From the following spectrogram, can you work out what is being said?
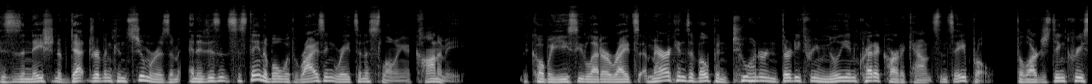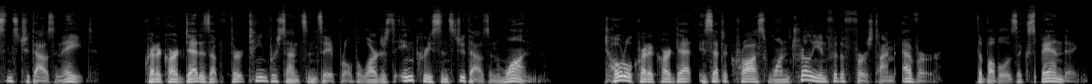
This is a nation of debt driven consumerism, and it isn't sustainable with rising rates and a slowing economy. The Kobeissi letter writes Americans have opened 233 million credit card accounts since April, the largest increase since 2008. Credit card debt is up 13% since April, the largest increase since 2001. Total credit card debt is set to cross 1 trillion for the first time ever. The bubble is expanding.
